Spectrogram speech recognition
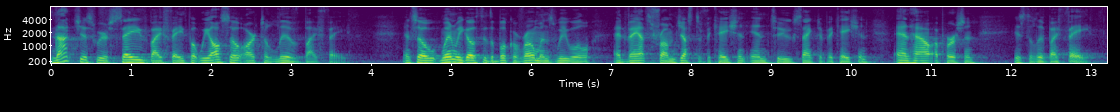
not just we're saved by faith, but we also are to live by faith. And so when we go through the book of Romans, we will advance from justification into sanctification and how a person is to live by faith.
